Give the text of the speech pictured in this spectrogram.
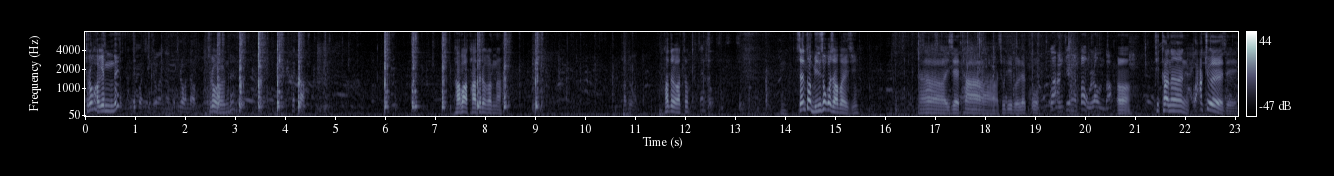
들어가겠는데? 안 될 것 같지? 들어간다 들어간다 들어가는데? 됐다 봐봐, 다 들어갔나? 다 들어갔다 다 들어갔죠? 센터 응. 센터 민소가 잡아야지. 아, 이제 다 조립을 했고, 그거 안 쪼이면 빠 올라온다 어, 티탄은 꽉 조여야 돼.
